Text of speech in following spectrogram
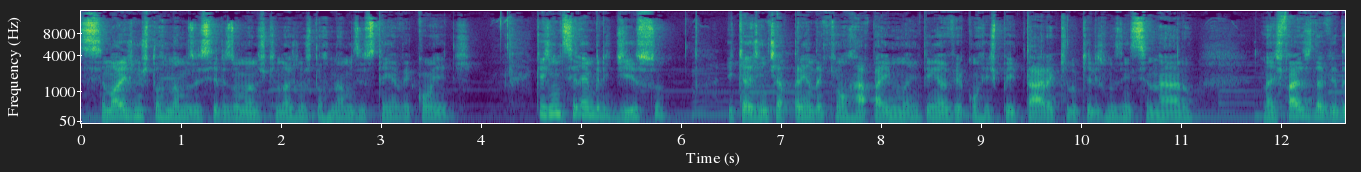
Se nós nos tornamos os seres humanos que nós nos tornamos, isso tem a ver com eles. Que a gente se lembre disso e que a gente aprenda que honrar pai e mãe tem a ver com respeitar aquilo que eles nos ensinaram nas fases da vida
